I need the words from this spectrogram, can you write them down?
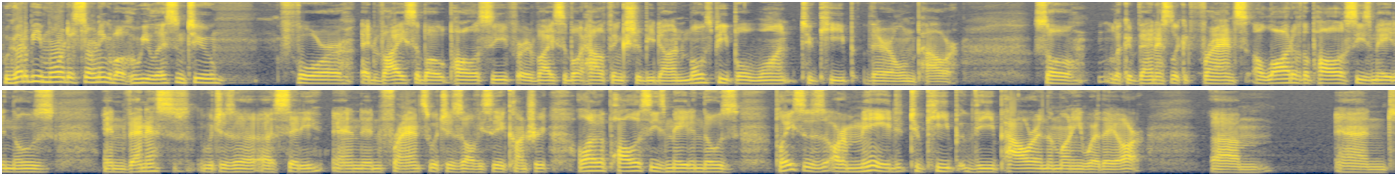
we got to be more discerning about who we listen to for advice about policy, for advice about how things should be done. Most people want to keep their own power. So look at Venice, look at France. A lot of the policies made in those in Venice, which is a, a, city, and in France, which is obviously a country, a lot of the policies made in those places are made to keep the power and the money where they are. Um, and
